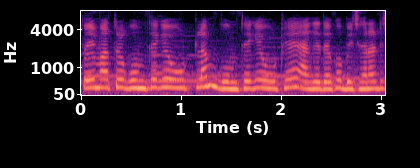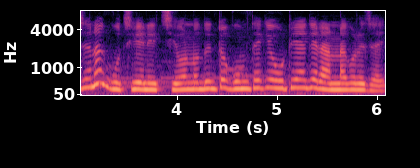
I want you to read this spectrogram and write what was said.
তো এইমাত্র ঘুম থেকে উঠলাম, ঘুম থেকে উঠে আগে দেখো বিছানা টিছানা গুছিয়ে নিচ্ছি। অন্যদিন তো ঘুম থেকে উঠে আগে রান্না করে যাই।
